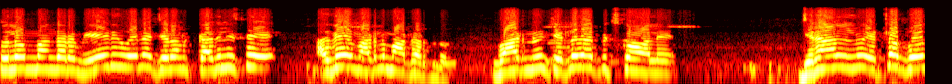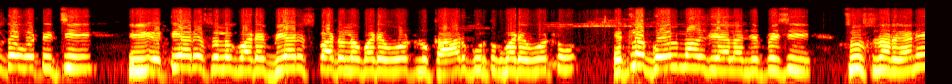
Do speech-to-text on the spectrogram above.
తులం బంగారం ఏది పోయినా జనం కదిలిస్తే అవే మాటలు మాట్లాడుతున్నారు. వాటి నుంచి ఎట్లా తప్పించుకోవాలి? జనాలను ఎట్లా బోల్తో కొట్టించి ఈ టీఆర్ఎస్ వాళ్ళకి పడే బీఆర్ఎస్ పార్టీలకు పడే ఓట్లు కారు గుర్తుకు పడే ఓట్లు ఎట్లా గోల్మాల్ చేయాలని చెప్పేసి చూస్తున్నారు. కానీ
